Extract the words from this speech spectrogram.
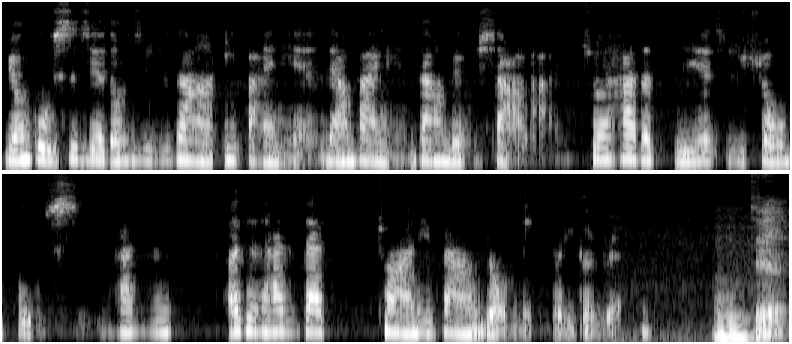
远古世界的东西就这样一百年、两百年这样留下来。所以他的职业是修复师，他是，而且他是在匈牙利非常有名的一个人。哦的，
